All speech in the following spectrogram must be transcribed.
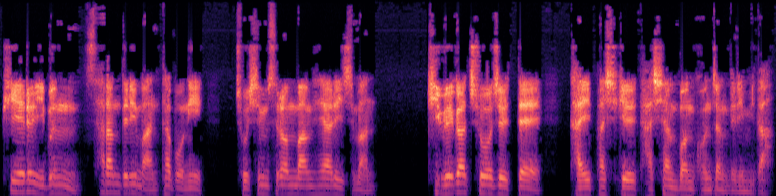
피해를 입은 사람들이 많다 보니 조심스런 마음 헤아리지만 기회가 주어질 때 가입하시길 다시 한번 권장드립니다.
